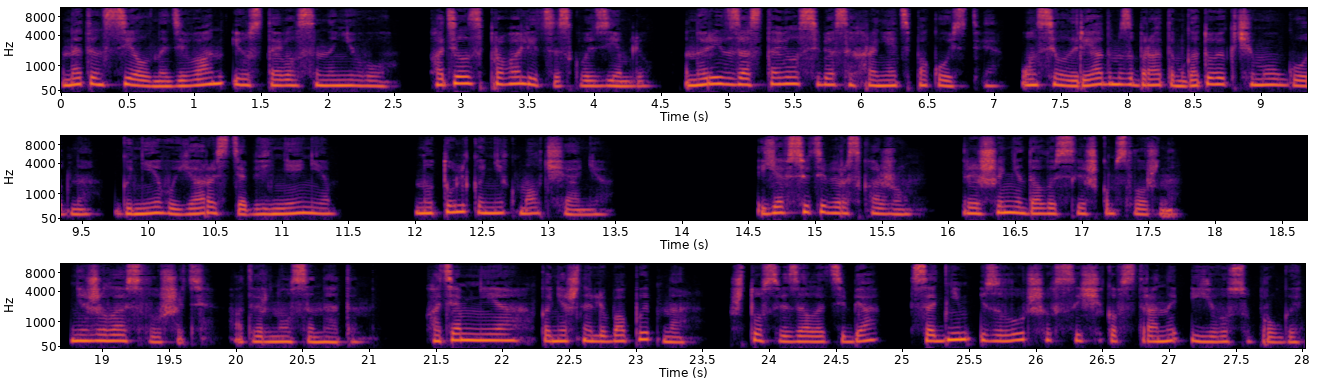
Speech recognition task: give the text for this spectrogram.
Нэтан сел на диван и уставился на него. Хотелось провалиться сквозь землю, но Рид заставил себя сохранять спокойствие. Он сел рядом с братом, готовый к чему угодно — гневу, ярости, обвинениям, но только не к молчанию. «Я все тебе расскажу. Решение далось слишком сложно». «Не желаю слушать», — отвернулся Нэтан. «Хотя мне, конечно, любопытно, что связало тебя с одним из лучших сыщиков страны и его супругой.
